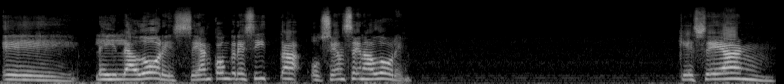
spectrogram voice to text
eh, legisladores, sean congresistas o sean senadores, que sean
